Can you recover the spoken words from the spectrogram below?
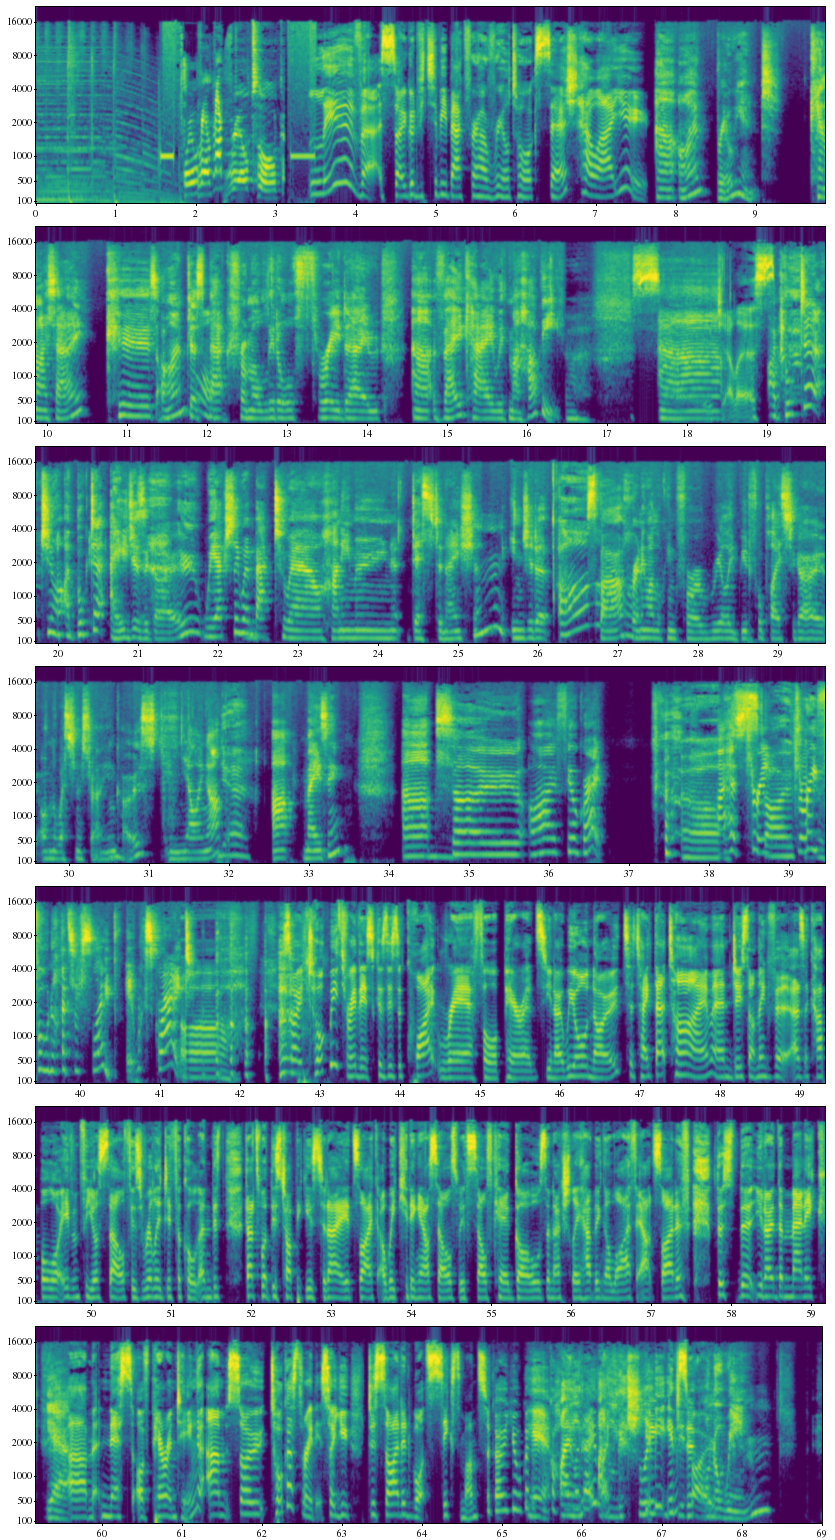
Real, real, real talk. Liv, so good to be back for our Real Talk sesh. How are you? Uh, I'm brilliant, can I say? Because I'm just Oh. back from a little three day uh, vacay with my hubby. So Uh, jealous. I booked it, do you know. I booked it ages ago. We actually Mm. went back to our honeymoon destination, Injidup oh, Spa, for anyone looking for a really beautiful place to go on the Western Australian coast in Yallingup. Mm. Yeah. Amazing. Uh, Mm. so I feel great. Oh, I had three so three full nights of sleep. It was great. Oh. so talk me through this because this is quite rare for parents. You know, we all know to take that time and do something for as a couple or even for yourself is really difficult. And this, that's what this topic is today. It's like, are we kidding ourselves with self care goals and actually having a life outside of this, the you know the manic yeah. um, ness of parenting? Um, so talk us through this. So you decided what six months ago you were going to yeah, book a I, li- holiday? I Like, literally give me did it on a whim.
